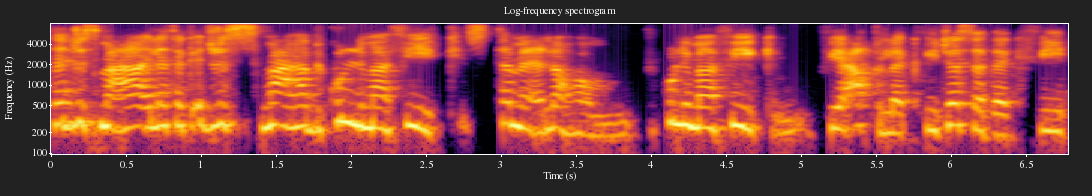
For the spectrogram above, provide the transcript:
تجلس مع عائلتك اجلس معها بكل ما فيك استمع لهم بكل ما فيك في عقلك في جسدك في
